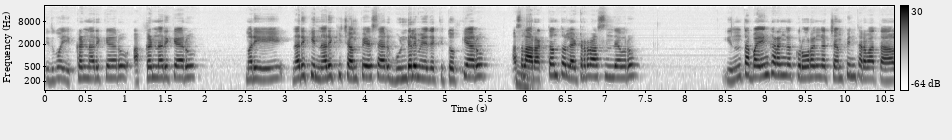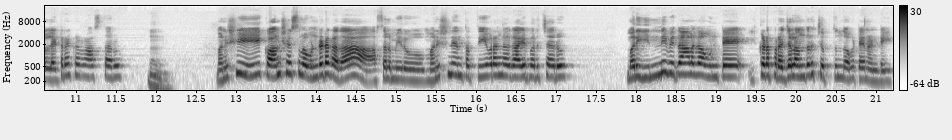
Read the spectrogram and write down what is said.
ఇదిగో ఇక్కడ నరికారు అక్కడ నరికారు. మరి నరికి నరికి చంపేశారు గుండెల మీదకి తొక్కారు. అసలు ఆ రక్తంతో లెటర్ రాసింది ఎవరు? ఇంత భయంకరంగా క్రూరంగా చంపిన తర్వాత లెటర్ ఎక్కడ రాస్తారు? హ్మ్. మనిషి కాన్షియస్లో ఉండడు కదా. అసలు మీరు మనిషిని ఎంత తీవ్రంగా గాయపరిచారు? మరి ఇన్ని విధాలుగా ఉంటే ఇక్కడ ప్రజలందరూ చెప్తుంది ఒకటేనండి.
